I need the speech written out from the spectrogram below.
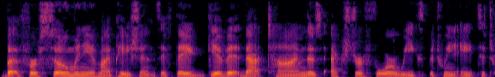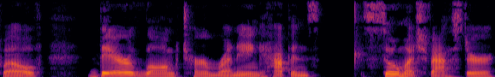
But for so many of my patients, if they give it that time, those extra four weeks between eight to 12, their long term running happens so much faster,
